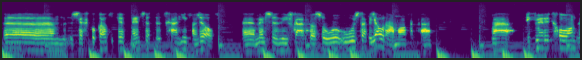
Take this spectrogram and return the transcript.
dat zeg ik ook altijd tegen mensen, het gaat niet vanzelf. mensen die vragen wel zo, hoe, hoe is dat bij jou allemaal gegaan? Maar ik merk gewoon,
